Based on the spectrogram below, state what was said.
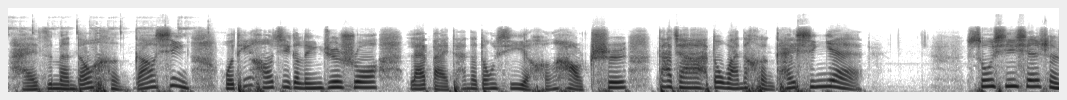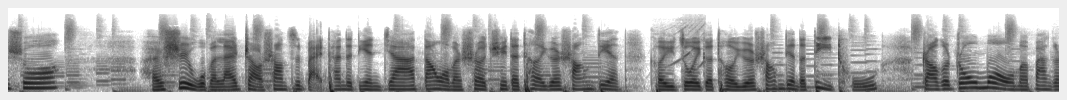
孩子们都很高兴。我听好几个邻居说，来摆摊的东西也很好吃，大家都玩得很开心耶。苏西先生说。还是我们来找上次摆摊的店家，当我们社区的特约商店，可以做一个特约商店的地图。找个周末，我们办个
